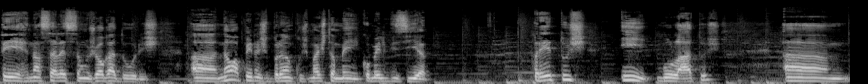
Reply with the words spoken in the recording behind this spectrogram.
ter na seleção jogadores uh, não apenas brancos, mas também, como ele dizia, pretos e mulatos. Uh,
